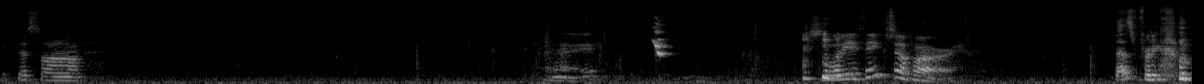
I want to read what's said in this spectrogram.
Take this off. Okay. So what do you think so far? That's pretty cool.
